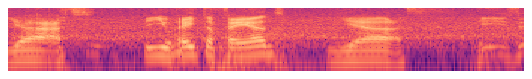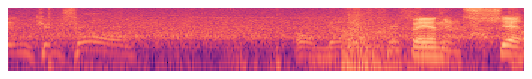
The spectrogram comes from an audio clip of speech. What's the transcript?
Yes. Do you hate the fans? Yes. He's in control. Oh no, Christian Fan and shit.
